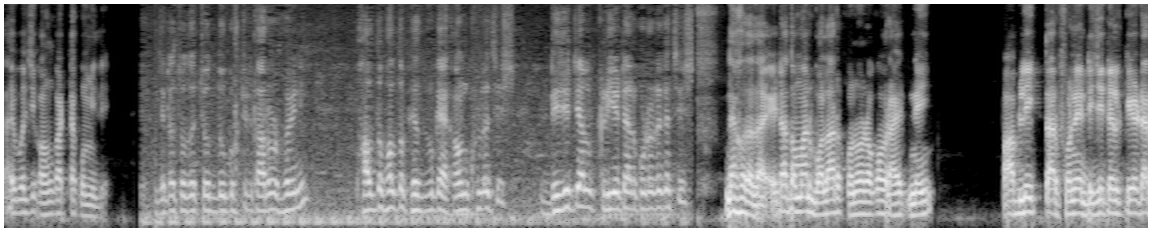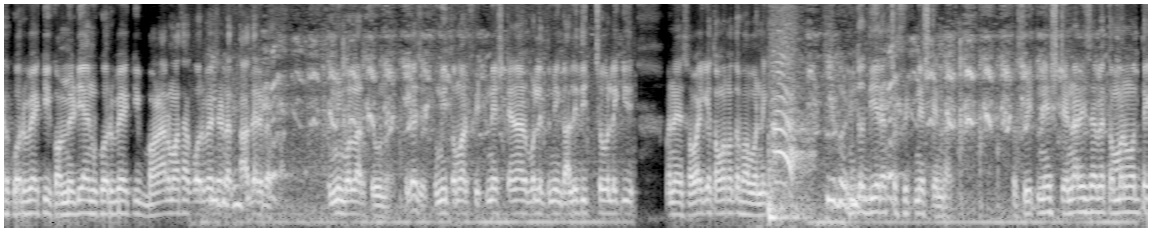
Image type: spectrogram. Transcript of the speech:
তাই বলছি অহংকারটা কমিয়ে দে। যেটা তোদের চোদ্দ গোষ্ঠীর কারোর হয়নি। ফালতু ফালতু ফেসবুকে অ্যাকাউন্ট খুলেছিস। ডিজিটাল ক্রিয়েটার করে রেখেছিস। দেখো দাদা এটা তোমার বলার কোনো রকম রাইট নেই। পাবলিক তার ফোনে ডিজিটাল ক্রিয়েটার করবে কি কমেডিয়ান করবে কি বানার মাথা করবে সেটা তাদের ব্যাপার। তুমি বলার কেউ না ঠিক আছে? তুমি তোমার ফিটনেস ট্রেনার বলে তুমি গালি দিচ্ছ বলে কি মানে সবাইকে তোমার মতো ভাবো নাকি? তুমি তো দিয়ে রাখছো ফিটনেস ট্রেনার তো ফিটনেস ট্রেনার হিসাবে তোমার মধ্যে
